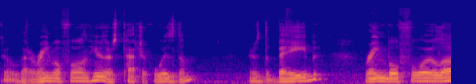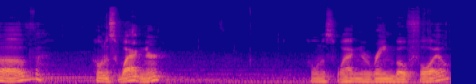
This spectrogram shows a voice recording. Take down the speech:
go. Got a rainbow foil in here. There's Patrick Wisdom. There's the Babe. Rainbow foil of Honus Wagner. Honus Wagner rainbow foil.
